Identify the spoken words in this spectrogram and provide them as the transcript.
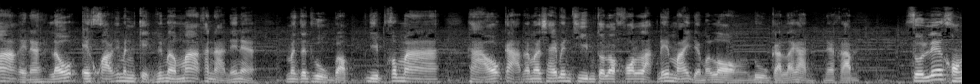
มากเลยนะแล้วไอ้ความที่มันเก่งขึ้นมามากขนาดนี้เนี่ยมันจะถูกแบบหยิบเข้ามาหาโอกาสมาใช้เป็นทีมตัวละครหลักได้ไหมเดี๋ยวมาลองดูกันแล้วกันนะครับ ส่วนเรื่องของ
